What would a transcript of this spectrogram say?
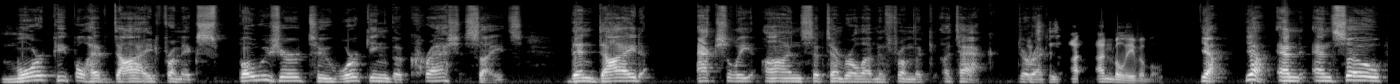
more people have died from exposure to working the crash sites than died actually on September 11th from the attack directly. unbelievable. Yeah, yeah, and and so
